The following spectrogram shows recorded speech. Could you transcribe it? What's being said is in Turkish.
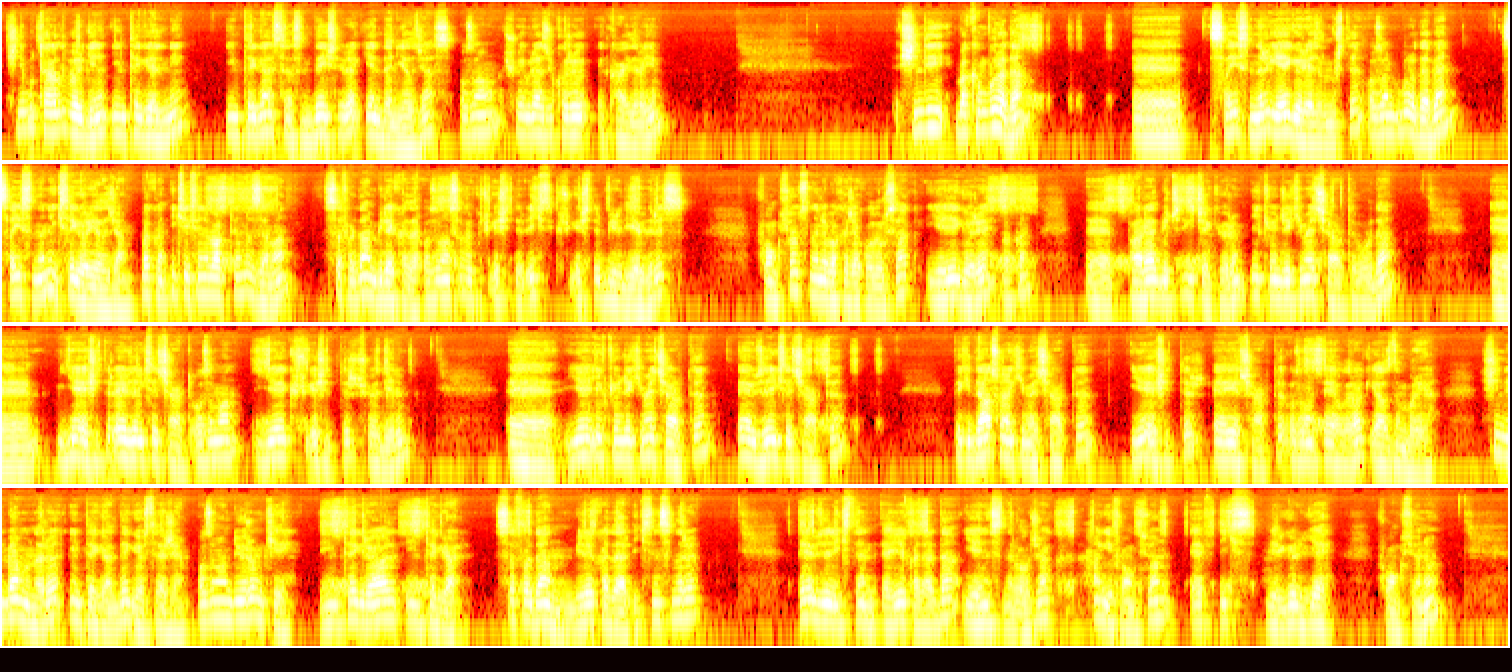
Şimdi bu taralı bölgenin integralini integral sırasını değiştirerek yeniden yazacağız. O zaman şöyle biraz yukarı kaydırayım. Şimdi bakın burada e, sayı sınırı y'ye göre yazılmıştı. O zaman burada ben sayı sınırını x'e göre yazacağım. Bakın x eksenine baktığımız zaman sıfırdan 1'e kadar. O zaman 0 küçük eşittir x küçük eşittir 1 diyebiliriz. Fonksiyon sınırına bakacak olursak y'ye göre bakın e, paralel bir çizgi çekiyorum. İlk önce kime çarptı burada? E, y eşittir e üzeri x'e çarptı. O zaman y küçük eşittir. Şöyle diyelim. E, y ilk önce kime çarptı? e üzeri x'e çarptı. Peki daha sonra kime çarptı? y eşittir e'ye çarptı. O zaman e olarak yazdım buraya. Şimdi ben bunları integralde göstereceğim. O zaman diyorum ki integral integral sıfırdan 1'e kadar x'in sınırı e üzeri x'ten e'ye kadar da y'nin sınırı olacak. Hangi fonksiyon? fx virgül y fonksiyonu.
